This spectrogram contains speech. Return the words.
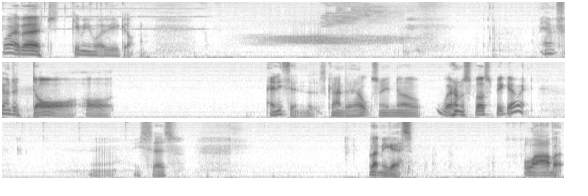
Whatever, just give me whatever you got. I haven't found a door or anything that kind of helps me know where I'm supposed to be going. Yeah, he says. Let me guess. Lava.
